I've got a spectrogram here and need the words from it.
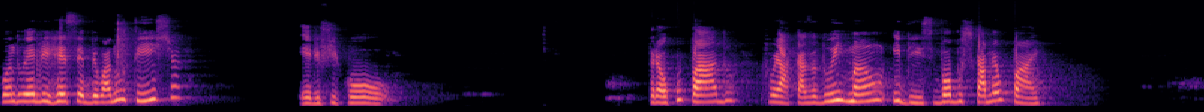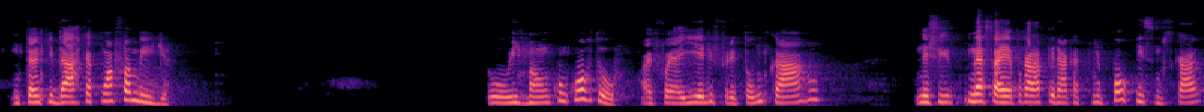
Quando ele recebeu a notícia, ele ficou preocupado, foi à casa do irmão e disse: Vou buscar meu pai. Em tanque d'arca com a família. O irmão concordou. Aí foi aí, ele fretou um carro. Nesse, nessa época, Arapiraca tinha pouquíssimos carros.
